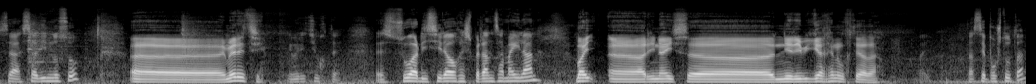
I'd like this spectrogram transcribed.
Zer, zer din duzu? Uh, emeretzi. Emeretzi urte. Zu ari zira hor esperantza mailan? Bai, uh, ari naiz uh, nire bigarren urtea da. Bai. Eta ze postutan?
